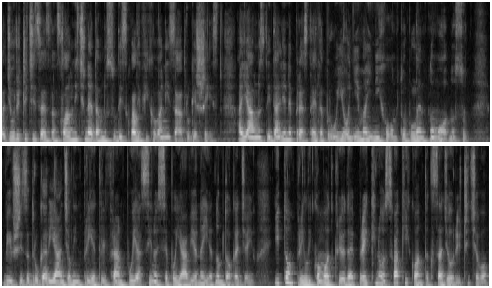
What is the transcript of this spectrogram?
Nikola Đuričić i Zvezdan Slavnić nedavno su diskvalifikovani iz zadruge 6, a javnost i dalje ne prestaje da bruje o njima i njihovom turbulentnom odnosu. Bivši zadrugar i Anđelin prijatelj Fran Puja sinoć se pojavio na jednom događaju i tom prilikom otkrio da je prekinuo svaki kontakt sa Đuričićevo.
